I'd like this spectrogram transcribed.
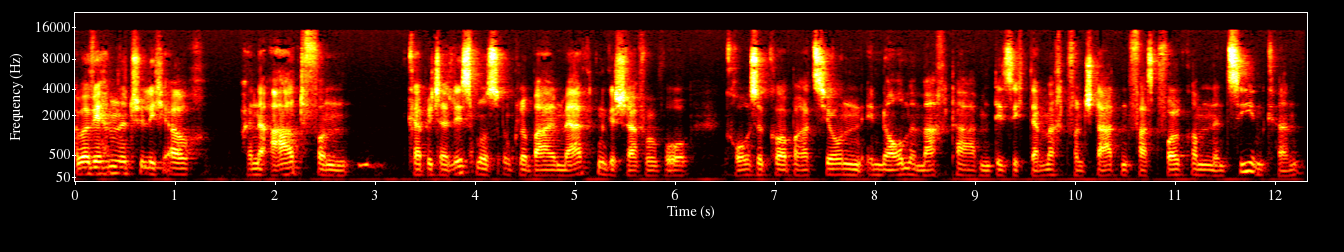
Aber wir haben natürlich auch eine Art von Kapitalismus und globalen Märkten geschaffen, wo große Kooperationen enorme Macht haben, die sich der Macht von Staaten fast vollkommen entziehen kann.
